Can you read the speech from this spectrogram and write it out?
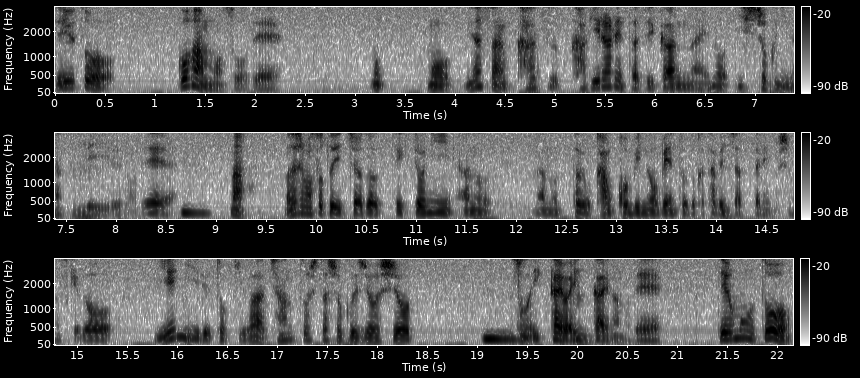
ていうと、ご飯もそうで、もう皆さん数、限られた時間内の一食になっているので、うん、まあ、私も外行っちゃうと適当に、あの、あの、例えばコンビニのお弁当とか食べちゃったりもしますけど、家にいるときはちゃんとした食事をしよう。うん、その1回は1回なので、うん、って思うと、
